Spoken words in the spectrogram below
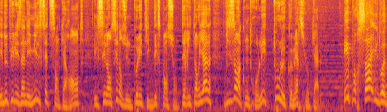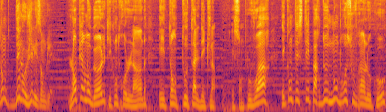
et depuis les années 1740, il s'est lancé dans une politique d'expansion territoriale visant à contrôler tout le commerce local. Et pour ça, il doit donc déloger les Anglais. L'Empire moghol qui contrôle l'Inde est en total déclin et son pouvoir est contesté par de nombreux souverains locaux,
